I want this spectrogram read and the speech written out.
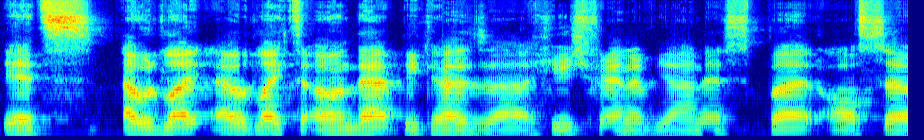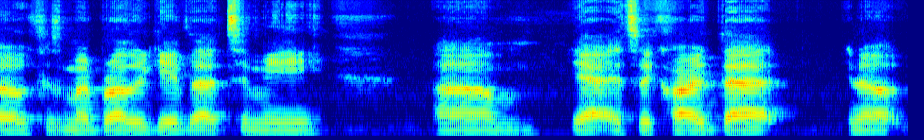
it's I would like I would like to own that because a uh, huge fan of Giannis, but also because my brother gave that to me. Um, yeah, it's a card that you know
